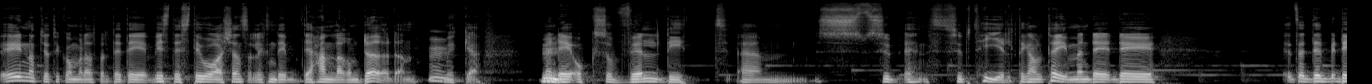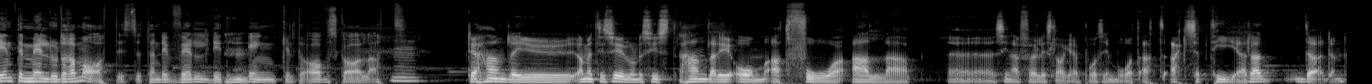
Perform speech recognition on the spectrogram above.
är något jag tycker om med det här spelet. Det, det, visst, det är stora känslor, liksom det, det handlar om döden mm. mycket. Men mm. det är också väldigt um, sub, subtilt, det kan väl ta i, men det, det, det, det, är inte melodramatiskt utan det är väldigt mm. enkelt och avskalat. Mm. Det handlar ju, ja men till syvende och sist handlar det om att få alla eh, sina följeslagare på sin båt att acceptera döden.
